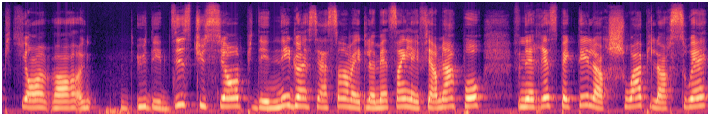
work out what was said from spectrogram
puis qui ont avoir une- eu des discussions puis des négociations avec le médecin et l'infirmière pour venir respecter leurs choix puis leurs souhaits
